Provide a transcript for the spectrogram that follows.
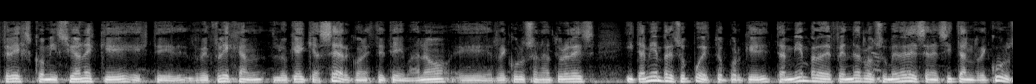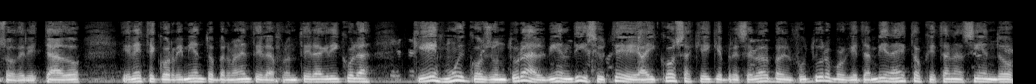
tres comisiones que este, reflejan lo que hay que hacer con este tema, ¿no? Eh, recursos naturales y también presupuesto, porque también para defender los humedales se necesitan recursos del Estado en este corrimiento permanente de la frontera agrícola, que es muy coyuntural. Bien dice usted, hay cosas que hay que preservar para el futuro, porque también a estos que están haciendo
